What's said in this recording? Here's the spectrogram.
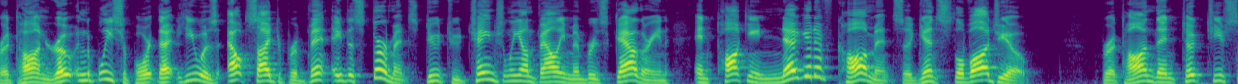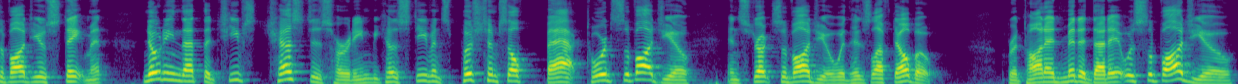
Breton wrote in the police report that he was outside to prevent a disturbance due to Change Leon Valley members gathering and talking negative comments against Salvaggio. Breton then took Chief Salvaggio's statement, noting that the chief's chest is hurting because Stevens pushed himself back towards Salvaggio and struck Salvaggio with his left elbow. Breton admitted that it was Salvaggio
